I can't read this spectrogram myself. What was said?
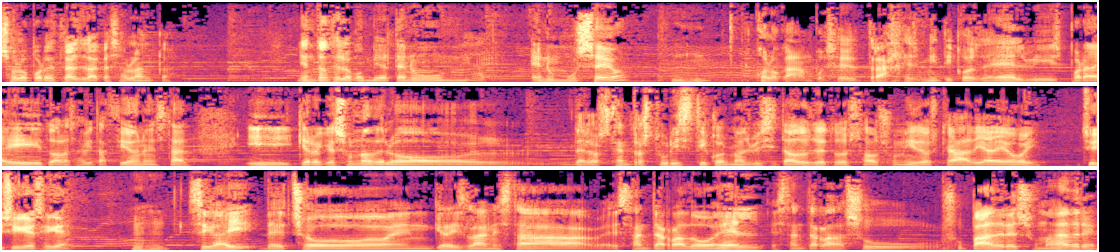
solo por detrás de la Casa Blanca. Y entonces lo convierte en un, en un museo. Colocaban pues eh, trajes míticos de Elvis por ahí, todas las habitaciones, tal. Y creo que es uno de los, de los centros turísticos más visitados de todo Estados Unidos, que a día de hoy Sí, sigue, sigue. sigue ahí. De hecho, en Graceland está, está enterrado él, está enterrada su, su padre, su madre.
